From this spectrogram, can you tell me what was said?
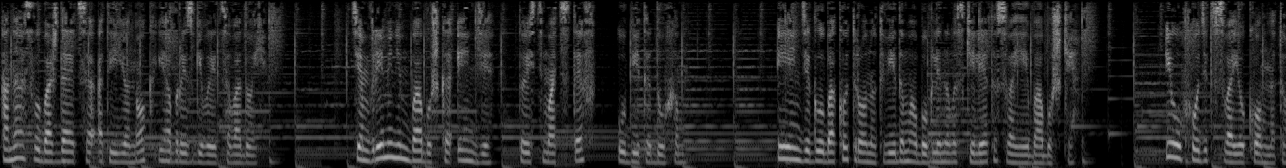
Она освобождается от ее ног и обрызгивается водой. Тем временем бабушка Энди, то есть мать Стеф, убита духом и Энди глубоко тронут видом обугленного скелета своей бабушки. И уходит в свою комнату.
